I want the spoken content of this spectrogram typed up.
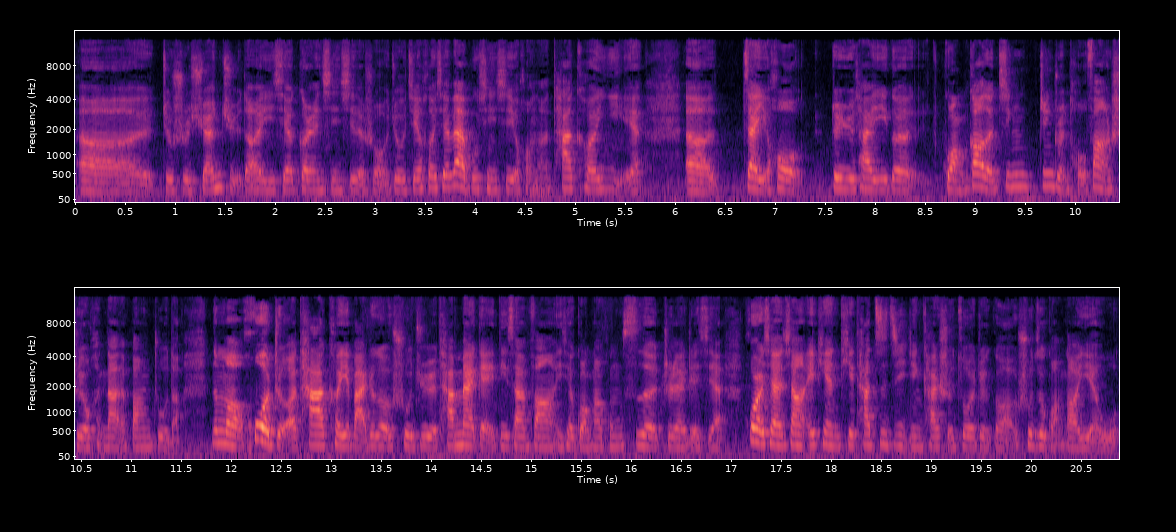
呃就是选。举的一些个人信息的时候，就结合一些外部信息以后呢，他可以，呃，在以后对于它一个。广告的精精准投放是有很大的帮助的。那么或者他可以把这个数据他卖给第三方一些广告公司之类这些，或者现在像 ATNT 他自己已经开始做这个数字广告业务，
